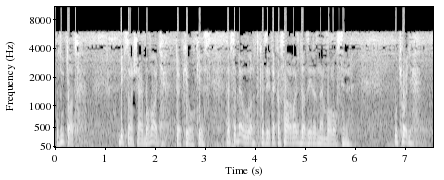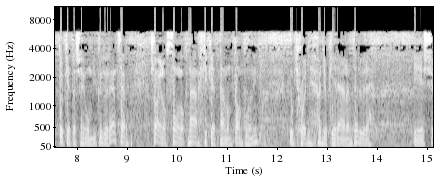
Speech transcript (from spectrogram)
az utat biztonságban vagy, tök jó, kész. Persze beugrott közétek a szarvas, de azért ez nem valószínű. Úgyhogy tökéletesen jó működő rendszer. Sajnos szolnoknál ki kellett állnom tankolni, úgyhogy a gyökér elment előre, és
